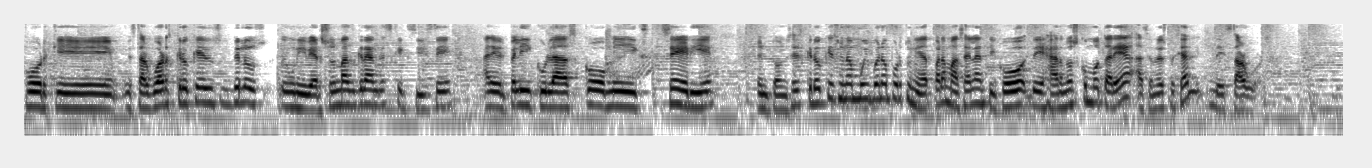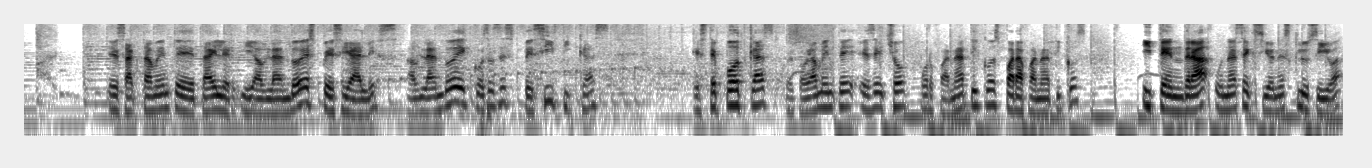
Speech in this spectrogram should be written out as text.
Porque Star Wars creo que es de los universos más grandes que existe a nivel películas, cómics, serie. Entonces creo que es una muy buena oportunidad para más adelante dejarnos como tarea hacer un especial de Star Wars. Exactamente, Tyler. Y hablando de especiales, hablando de cosas específicas, este podcast, pues obviamente es hecho por fanáticos para fanáticos y tendrá una sección exclusiva,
